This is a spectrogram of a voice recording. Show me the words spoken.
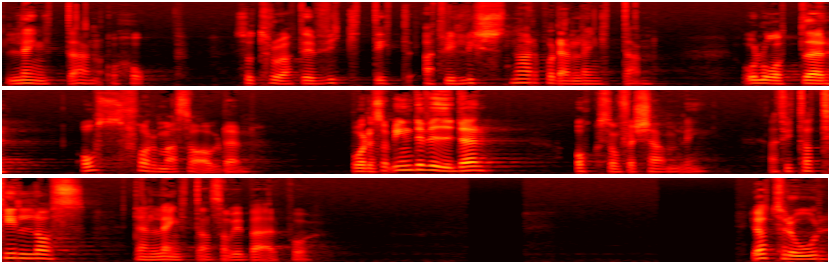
längtan och hopp, så tror jag att det är viktigt att vi lyssnar på den längtan och låter oss formas av den. Både som individer och som församling. Att vi tar till oss den längtan som vi bär på. Jag tror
